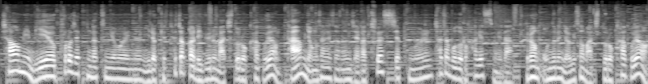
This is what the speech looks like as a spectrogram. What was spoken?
샤오미 미에어 프로 제품 같은 경우에는 이렇게 최저가 리뷰를 마치도록 하고요. 다음 영상에서는 제가 2S 제품을 찾아보도록 하겠습니다. 그럼 오늘은 여기서 마치도록 하고요.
